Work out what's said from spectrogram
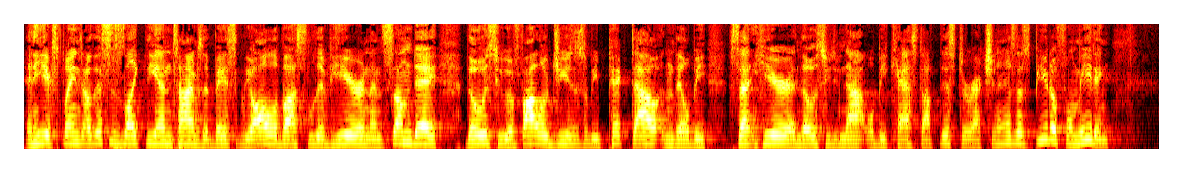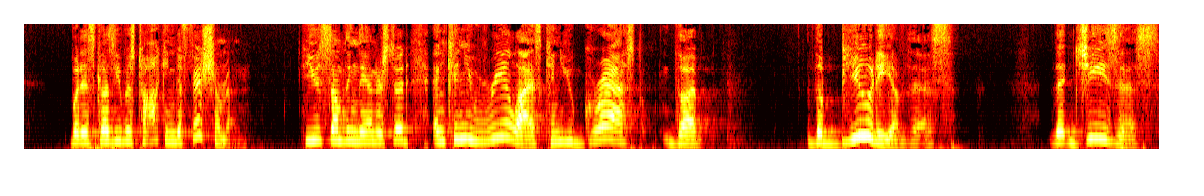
and he explains how this is like the end times that basically all of us live here, and then someday those who have followed Jesus will be picked out and they'll be sent here, and those who do not will be cast off this direction. And it's this beautiful meeting, but it's because he was talking to fishermen. He used something they understood. And can you realize, can you grasp the the beauty of this that Jesus,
